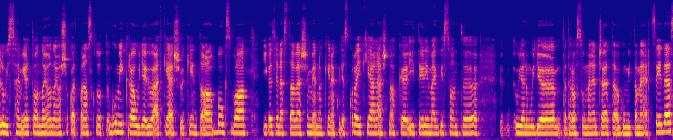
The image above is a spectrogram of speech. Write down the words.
Lewis Hamilton nagyon-nagyon sokat panaszkodott a gumikra, ugye ő állt ki elsőként a boxba, igaz jelezte a versenymérnökének, hogy ez korai kiállásnak ítéli meg, viszont ugyanúgy, tehát rosszul menedzselte a gumit a Mercedes.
